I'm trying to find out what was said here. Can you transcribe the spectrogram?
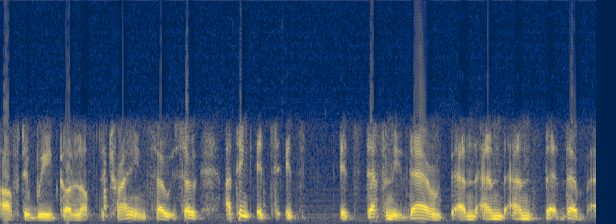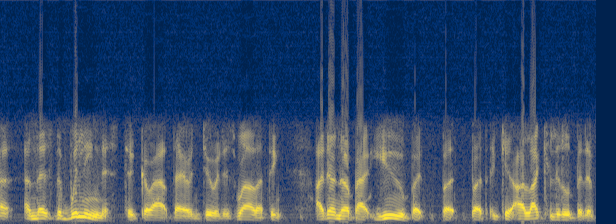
after we'd gotten off the train. So so I think it's it's it's definitely there, and and and the, the, uh, and there's the willingness to go out there and do it as well. I think I don't know about you, but but but again, I like a little bit of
